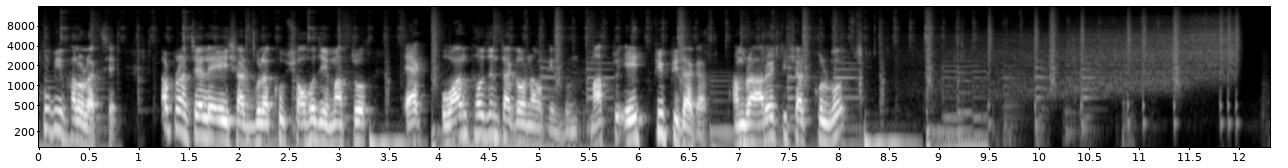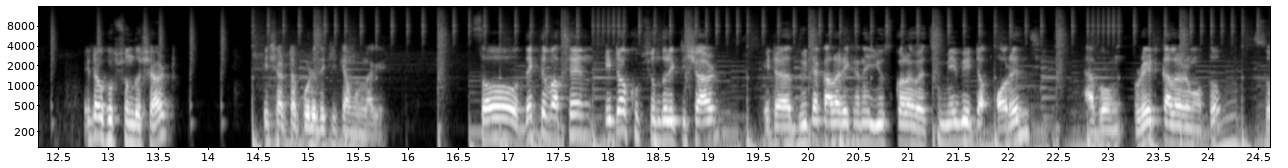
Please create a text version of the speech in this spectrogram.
খুবই ভালো লাগছে। আপনারা চাইলে এই শার্টগুলো খুব সহজে মাত্র এক ওয়ান থাউজেন্ড টাকাও নাও কিন্তু, মাত্র এইট ফিফটি টাকা। আমরা আরও একটি শার্ট খুলবো। এটাও খুব সুন্দর শার্ট। এই শার্টটা পরে দেখি কেমন লাগে। সো দেখতে পাচ্ছেন, এটাও খুব সুন্দর একটি শার্ট এটা দুইটা কালার এখানে ইউজ করা হয়েছে। মেবি এটা অরেঞ্জ এবং রেড কালারের মতো। সো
